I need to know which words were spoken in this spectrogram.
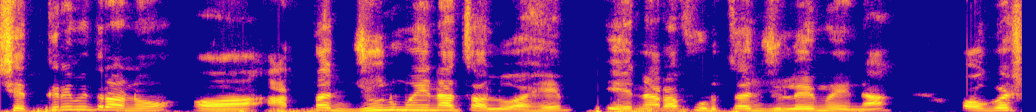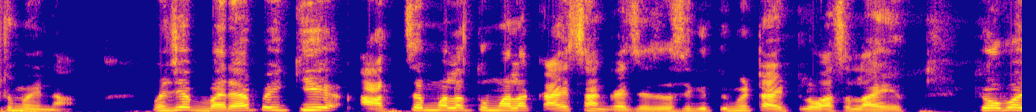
शेतकरी मित्रांनो आत्ता जून महिना चालू आहे. येणारा पुढचा जुलै महिना ऑगस्ट महिना. म्हणजे बऱ्यापैकी आजचं मला तुम्हाला काय सांगायचं आहे? जसं की तुम्ही टायटल वाचलं आहे की बाबा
